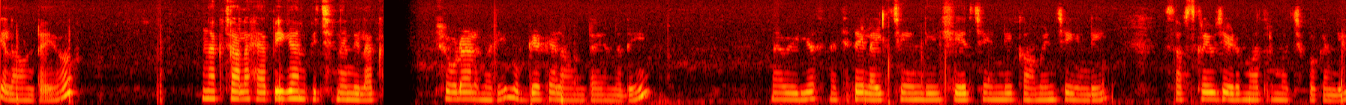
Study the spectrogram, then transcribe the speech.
ఎలా ఉంటాయో. నాకు చాలా హ్యాపీగా అనిపించిందండి ఇలా. చూడాలి మరి ముగ్గాక ఎలా ఉంటాయి అన్నది నా వీడియోస్ నచ్చితే లైక్ చేయండి షేర్ చేయండి కామెంట్ చేయండి. సబ్స్క్రైబ్ చేయడం మాత్రం మర్చిపోకండి.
